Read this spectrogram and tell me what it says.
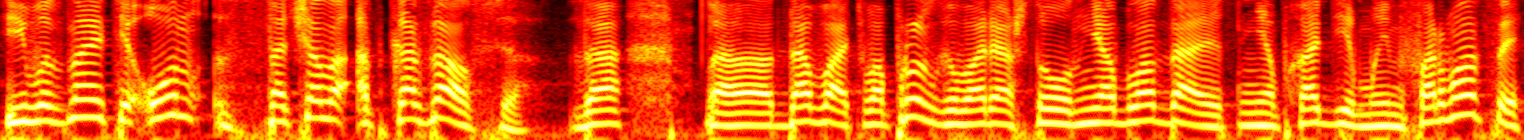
И вы знаете, он сначала отказался да, э, давать вопрос, говоря, что он не обладает необходимой информацией,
